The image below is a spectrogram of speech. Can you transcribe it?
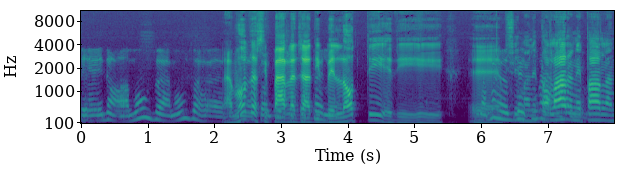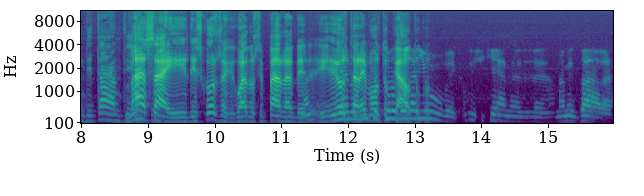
eh, no, a Monza... A Monza, A Monza si parla già di Bellotti e di... eh, Sì, ma ne parlare ne parlano di tanti. Ma eh, cioè- sai, il discorso è che quando si parla di... Io starei molto cauto. La Juve, come si chiama? Una mezzala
